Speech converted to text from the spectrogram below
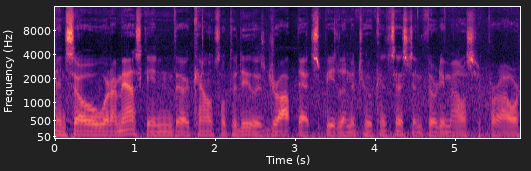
And so what I'm asking the council to do is drop that speed limit to a consistent 30 miles per hour.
